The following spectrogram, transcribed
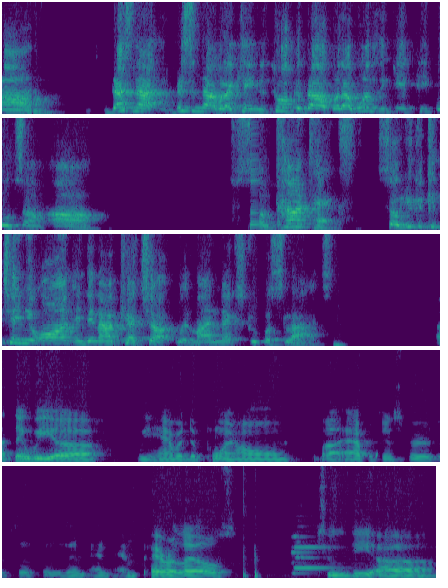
um, that's not this is not what I came to talk about, but I wanted to give people some some context. So you can continue on, and then I'll catch up with my next group of slides. I think we uh we hammered the point home about African spiritual systems and and, and parallels to the uh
